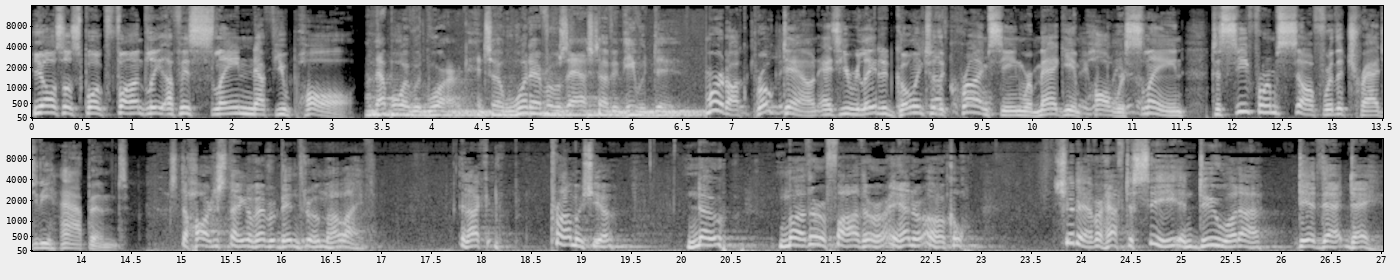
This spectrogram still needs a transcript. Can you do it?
He also spoke fondly of his slain nephew Paul. That boy would work and so whatever was asked of him he would do. Murdaugh broke down as he related going to the crime scene where Maggie and Paul were slain to see for himself where the tragedy happened. It's the hardest thing I've ever been through in my life. And I can promise you no mother or father or aunt or uncle should ever have to see and do what I did that day.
